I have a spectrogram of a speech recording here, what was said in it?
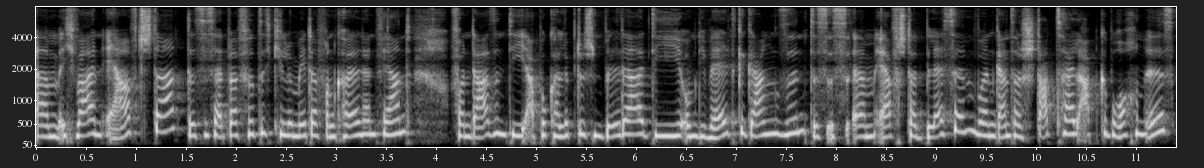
Ähm, ich war in Erftstadt, das ist etwa 40 Kilometer von Köln entfernt. Von da sind die apokalyptischen Bilder, die um die Welt gegangen sind. Das ist ähm, Erftstadt-Blessem, wo ein ganzer Stadtteil abgebrochen ist.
